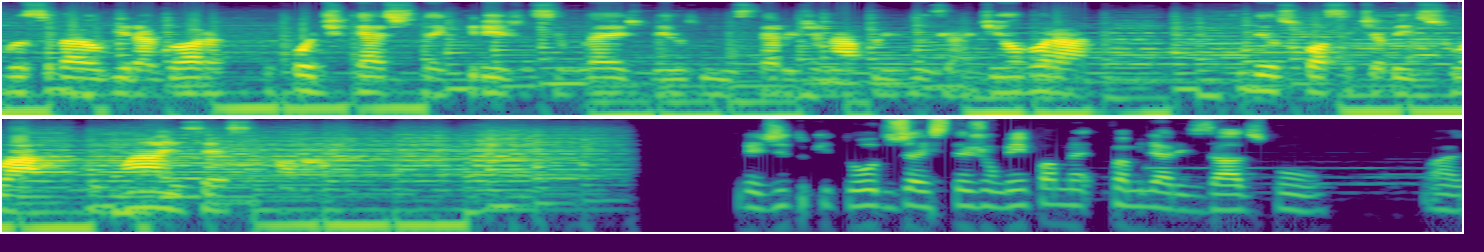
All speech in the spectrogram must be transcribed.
você vai ouvir agora o podcast da Igreja Assembleia de Deus Ministério de Anápolis do Jardim Alvorada. Que Deus possa te abençoar com mais essa palavra. Acredito que todos já estejam bem familiarizados com a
